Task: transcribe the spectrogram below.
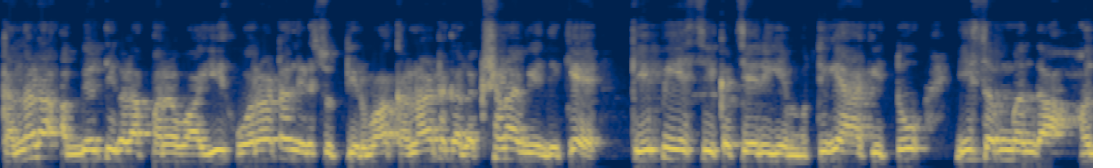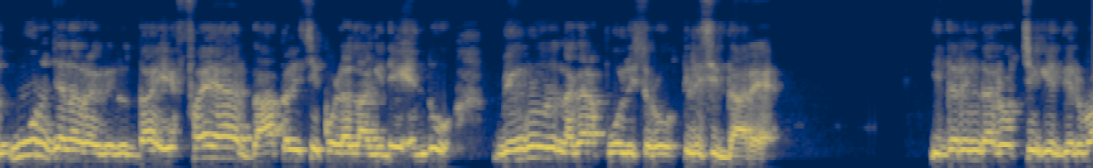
ಕನ್ನಡ ಅಭ್ಯರ್ಥಿಗಳ ಪರವಾಗಿ ಹೋರಾಟ ನಡೆಸುತ್ತಿರುವ ಕರ್ನಾಟಕ ರಕ್ಷಣಾ ವೇದಿಕೆ ಕೆಪಿಎಸ್ಸಿ ಕಚೇರಿಗೆ ಮುತ್ತಿಗೆ ಹಾಕಿತ್ತು. ಈ ಸಂಬಂಧ ಹದಿಮೂರು ಜನರ ವಿರುದ್ಧ ಎಫ್ಐಆರ್ ದಾಖಲಿಸಿಕೊಳ್ಳಲಾಗಿದೆ ಎಂದು ಬೆಂಗಳೂರು ನಗರ ಪೊಲೀಸರು ತಿಳಿಸಿದ್ದಾರೆ. ಇದರಿಂದ ರೊಚ್ಚಿಗೆದ್ದಿರುವ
